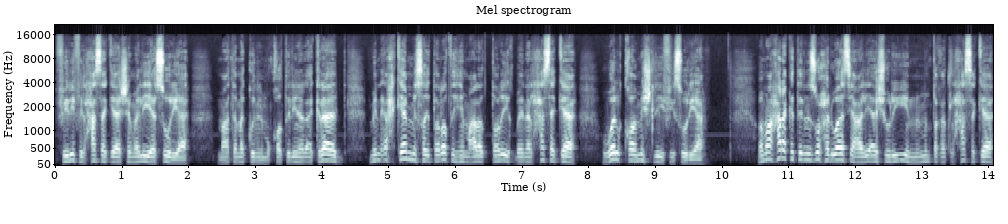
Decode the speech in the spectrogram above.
في ريف الحسكة شمالية سوريا. مع تمكن المقاتلين الأكراد من إحكام سيطرتهم على الطريق بين الحسكة والقامشلي في سوريا. ومع حركة النزوح الواسعة لآشوريين من منطقة الحسكة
